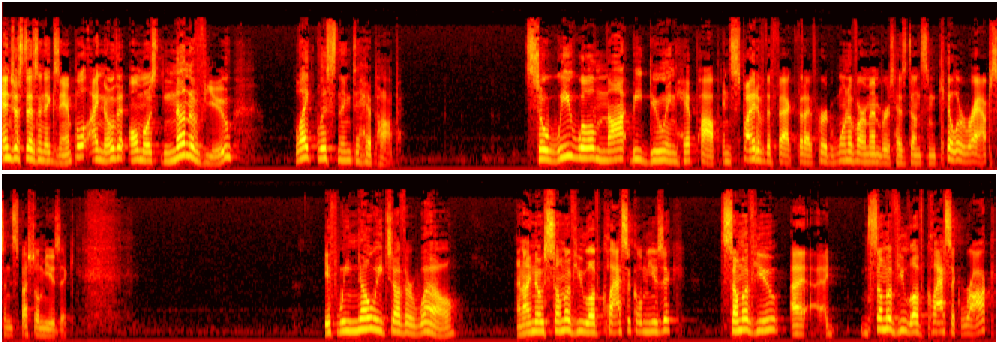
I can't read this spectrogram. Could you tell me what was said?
And just as an example, I know that almost none of you like listening to hip hop. So we will not be doing hip hop in spite of the fact that I've heard one of our members has done some killer raps and special music. If we know each other well, and I know some of you love classical music, some of you, I, I, some of you love classic rock.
